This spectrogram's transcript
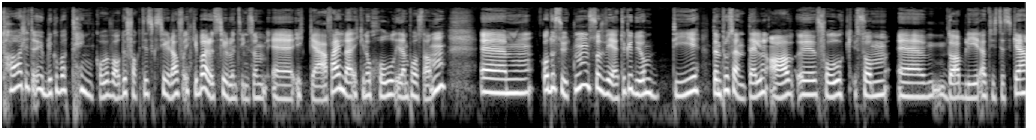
ta et lite øyeblikk og bare tenke over hva du faktisk sier da. For ikke bare sier du en ting som eh, ikke er feil, det er ikke noe hold i den påstanden. Um, og dessuten så vet jo ikke du om de, den prosentdelen av uh, folk som uh, da blir autistiske,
